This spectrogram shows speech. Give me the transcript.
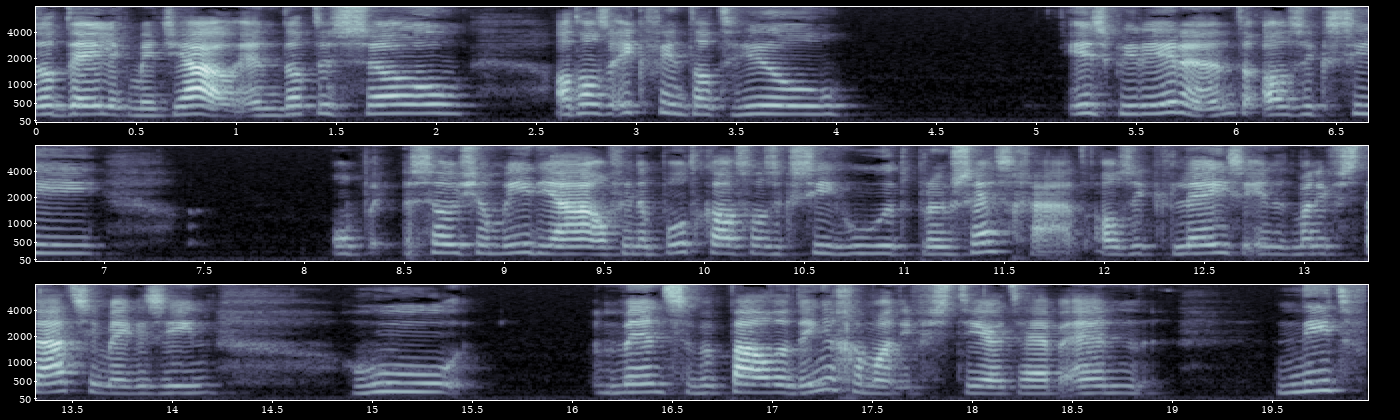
dat deel ik met jou. En dat is zo, althans ik vind dat heel inspirerend als ik zie op social media of in een podcast als ik zie hoe het proces gaat. Als ik lees in het manifestatiemagazine hoe mensen bepaalde dingen gemanifesteerd hebben en niet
